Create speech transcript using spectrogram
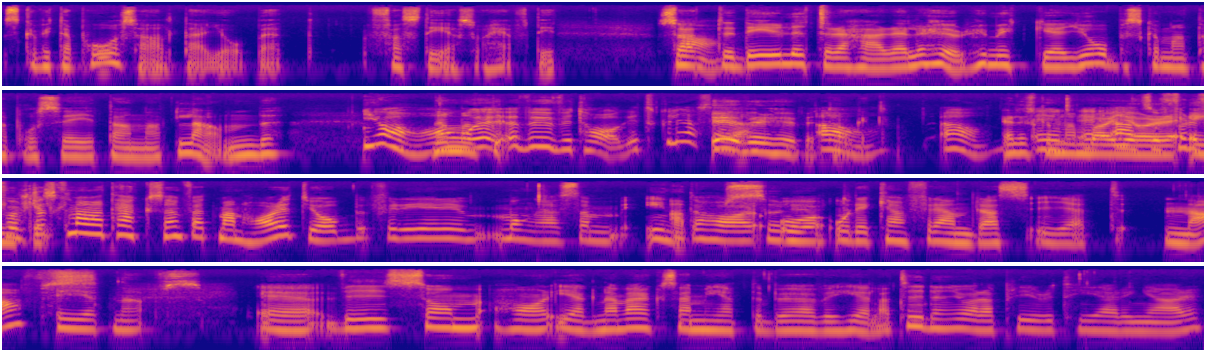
ska vi ta på oss allt det här jobbet fast det är så häftigt? Så Ja. att det är ju lite det här, eller hur? Hur mycket jobb ska man ta på sig i ett annat land? Ja, man och överhuvudtaget skulle jag säga. Överhuvudtaget. Ja, ja. Eller ska man bara alltså göra det För det första enkelt? ska man vara tacksam för att man har ett jobb, för det är det många som inte Absolut. har och, och det kan förändras i ett nafs. I ett nafs. Eh, vi som har egna verksamheter behöver hela tiden göra prioriteringar.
